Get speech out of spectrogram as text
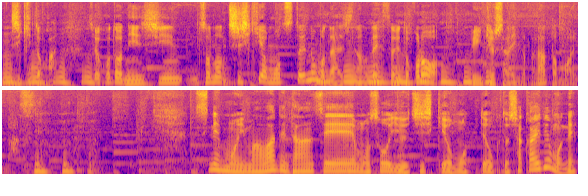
時期とかうんそういうことを妊娠その知識を持つというのも大事なのでそういうところを勉強したらいいのかなと思います。ですね。もう今はね男性もそういう知識を持っておくと社会でもね、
